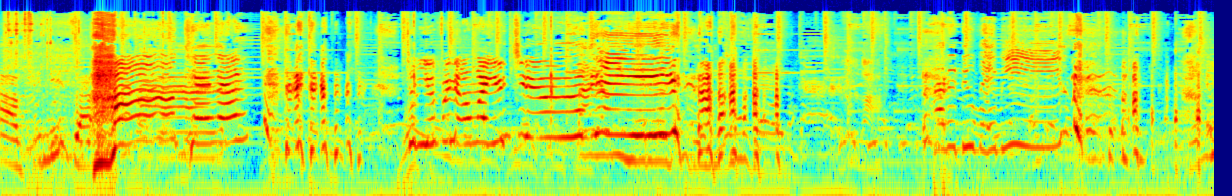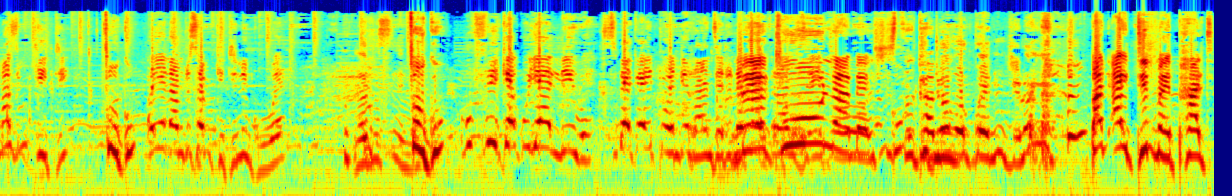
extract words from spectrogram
How can I? Can you find it on my YouTube? Yay! emazi umgidi Tsuku, oyena mntu usemgidini nguwe tsuku. ufike kuyaliwe sibeke i-twenty rand zethu Bethuna, be- she's still coming. But I did my part.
